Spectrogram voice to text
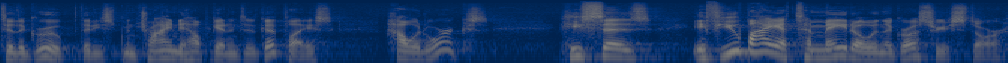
to the group that he's been trying to help get into the good place how it works. He says, if you buy a tomato in the grocery store,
